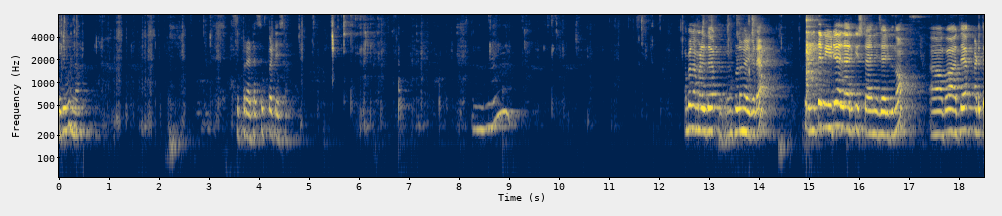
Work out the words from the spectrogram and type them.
എരിവുണ്ടോ? സൂപ്പർ ആട്ടോ സൂപ്പർ ടേസ്റ്റ്. അപ്പോൾ നമ്മളിത് ഫുള്ളും കഴിക്കട്ടെ. ഇന്നത്തെ വീഡിയോ എല്ലാവർക്കും ഇഷ്ടമായെന്ന് വിചാരിക്കുന്നു. അപ്പോൾ അത് അടുത്ത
